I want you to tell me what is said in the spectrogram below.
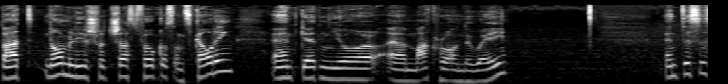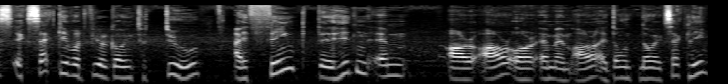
But normally you should just focus on scouting and getting your uh, macro on the way. And this is exactly what we are going to do. I think the hidden MRR or MMR, I don't know exactly,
